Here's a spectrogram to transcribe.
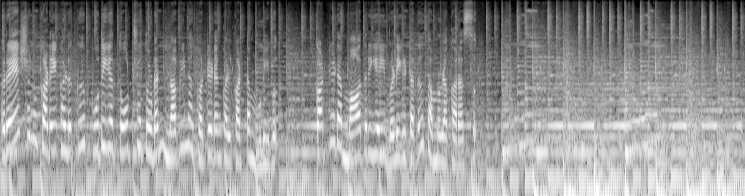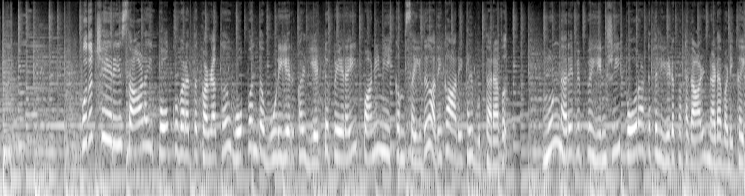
ரேஷன் கடைகளுக்கு புதிய தோற்றத்துடன் நவீன கட்டிடங்கள் கட்ட முடிவு. கட்டிட மாதிரியை வெளியிட்டது தமிழக அரசு. புதுச்சேரி சாலை போக்குவரத்து கழக ஒப்பந்த ஊழியர்கள் எட்டு பேரை பணி நீக்கம் செய்து அதிகாரிகள் உத்தரவு. முன் அறிவிப்பு இன்றி போராட்டத்தில் ஈடுபட்டதால் நடவடிக்கை.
